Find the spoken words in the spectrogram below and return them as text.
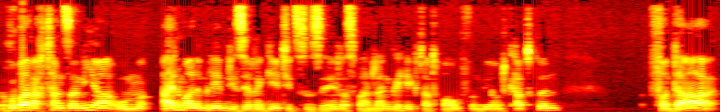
rüber nach Tansania, um einmal im Leben die Serengeti zu sehen. Das war ein lang gehegter Traum von mir und Katrin. Von da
